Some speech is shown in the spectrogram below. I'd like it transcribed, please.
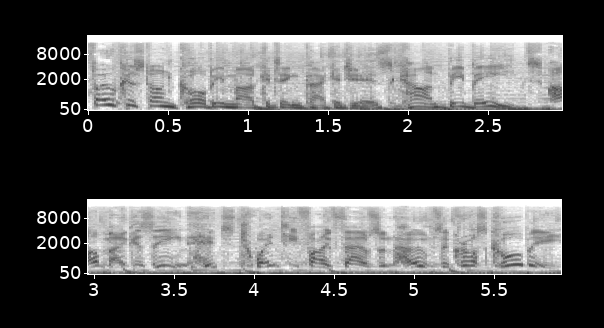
Focused on Corby marketing packages can't be beat. Our magazine hits 25,000 homes across Corby.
